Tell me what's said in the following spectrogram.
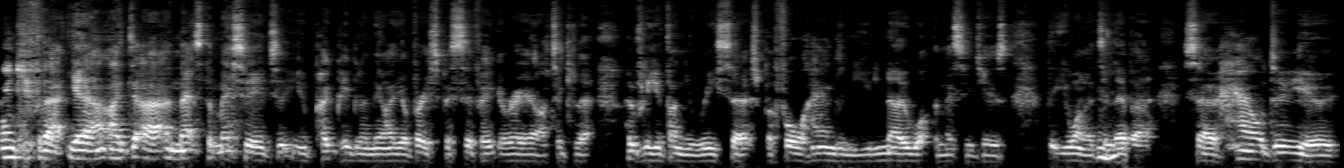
Thank you for that. Yeah, I, uh, and that's the message that you poke people in the eye. You're very specific, you're very articulate. Hopefully, you've done your research beforehand and you know what the message is that you want to mm-hmm. deliver. So, how do you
